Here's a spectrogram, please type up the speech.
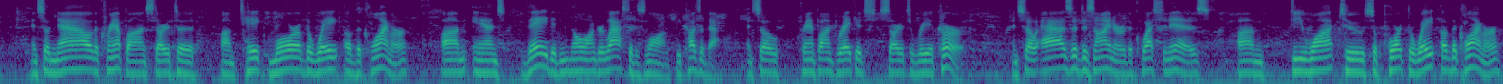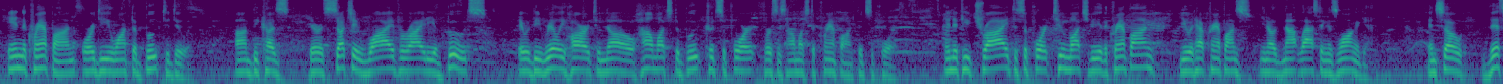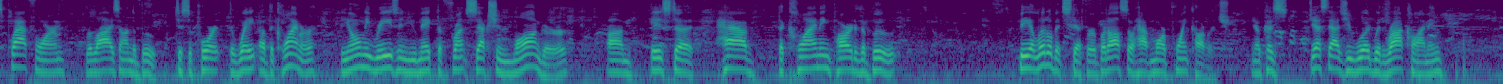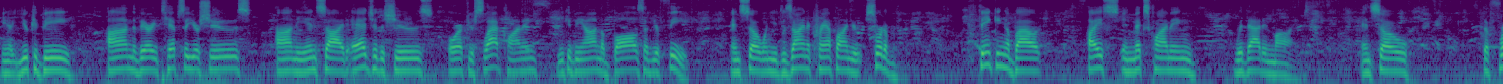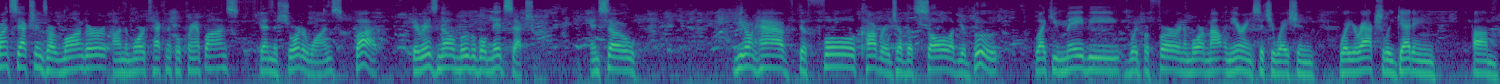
And so now the crampons started to um, take more of the weight of the climber, um, and they did no longer lasted as long because of that. And so crampon breakage started to reoccur. And so, as a designer, the question is um, do you want to support the weight of the climber in the crampon, or do you want the boot to do it? Um, because there is such a wide variety of boots, it would be really hard to know how much the boot could support versus how much the crampon could support. And if you tried to support too much via the crampon, you would have crampons, you know, not lasting as long again. And so this platform relies on the boot to support the weight of the climber. The only reason you make the front section longer um, is to have the climbing part of the boot be a little bit stiffer, but also have more point coverage. You know, because just as you would with rock climbing, you know, you could be on the very tips of your shoes, on the inside edge of the shoes, or if you're slab climbing, you could be on the balls of your feet. And so when you design a crampon, you're sort of thinking about ice and mixed climbing with that in mind. And so the front sections are longer on the more technical crampons than the shorter ones, but there is no movable midsection. And so you don't have the full coverage of the sole of your boot like you maybe would prefer in a more mountaineering situation where you're actually getting um,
